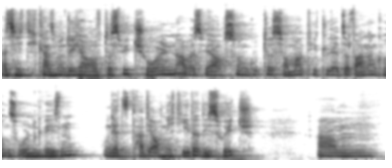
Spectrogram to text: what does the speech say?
weiß nicht, ich kann es mir natürlich auch auf der Switch holen, aber es wäre auch so ein guter Sommertitel jetzt auf anderen Konsolen gewesen. Und jetzt hat ja auch nicht jeder die Switch. Ähm,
